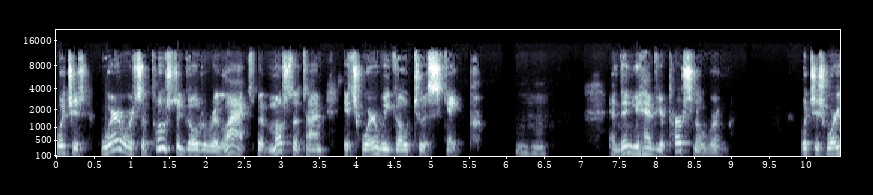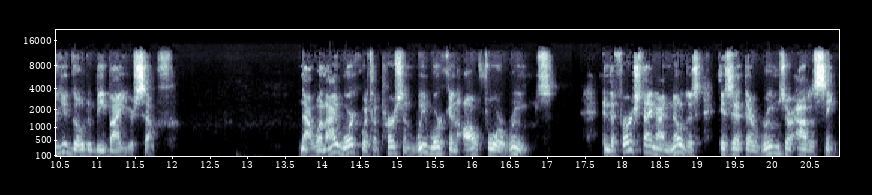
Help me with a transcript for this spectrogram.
which is where we're supposed to go to relax, but most of the time it's where we go to escape. Mm-hmm. And then you have your personal room, which is where you go to be by yourself. Now, when I work with a person, we work in all four rooms. And the first thing I notice is that their rooms are out of sync.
